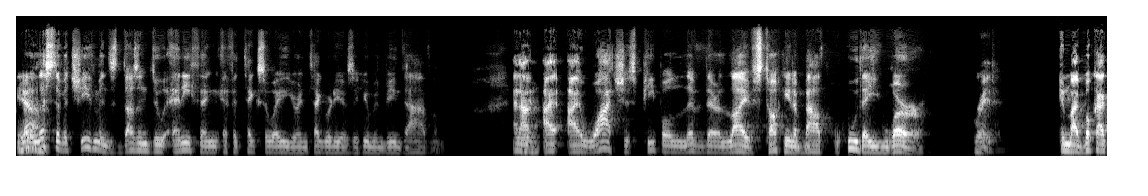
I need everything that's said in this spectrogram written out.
Yeah. But a list of achievements doesn't do anything if it takes away your integrity as a human being to have them. And yeah. I, I, I watch as people live their lives talking about who they were. Right in my book, I,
